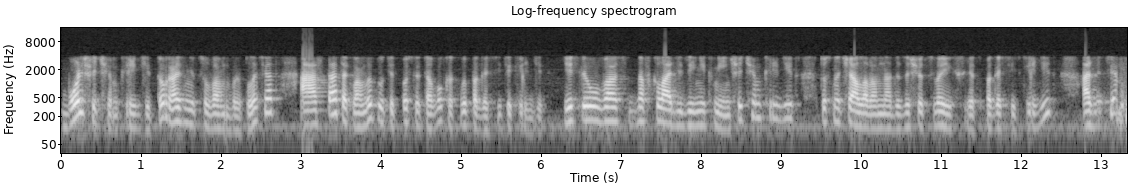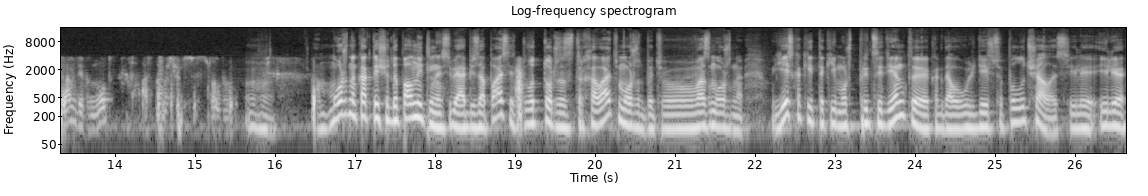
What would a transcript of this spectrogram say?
больше, чем кредит, то разницу вам выплатят, а остаток вам выплатят после того, как вы погасите кредит. Если у вас на вкладе денег меньше, чем кредит, то сначала вам надо за счет своих средств погасить кредит, а затем вам вернут оставшуюся сумму. Угу. А можно как-то еще дополнительно себя обезопасить, вот тоже застраховать, может быть, возможно. Есть какие-то такие, может, прецеденты, когда у людей все получалось, или, или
